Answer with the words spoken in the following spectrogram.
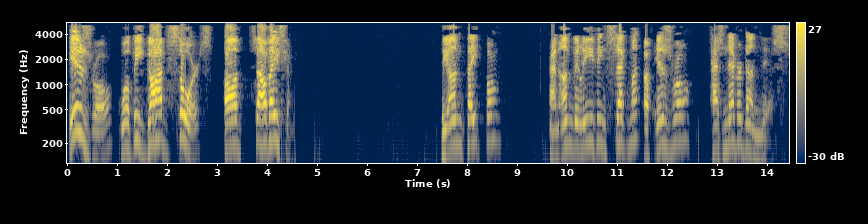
Israel will be God's source of salvation. The unfaithful and unbelieving segment of Israel has never done this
